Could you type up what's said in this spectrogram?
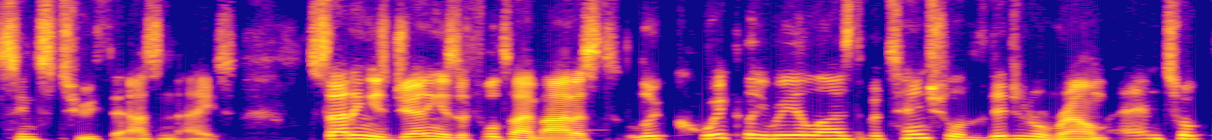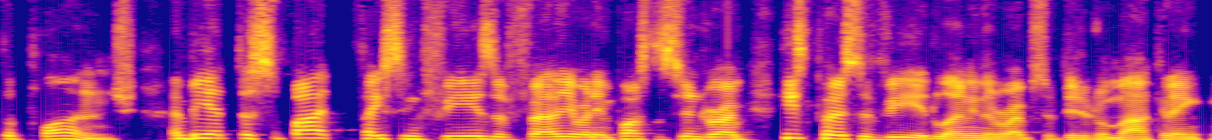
since 2008. Starting his journey as a full time artist, Luke quickly realized the potential of the digital realm and took the plunge. And yet, despite facing fears of failure and imposter syndrome, he's persevered, learning the ropes of digital marketing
